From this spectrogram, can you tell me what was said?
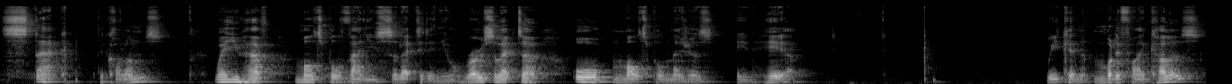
stack the columns where you have multiple values selected in your row selector or multiple measures in here. We can modify colors.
